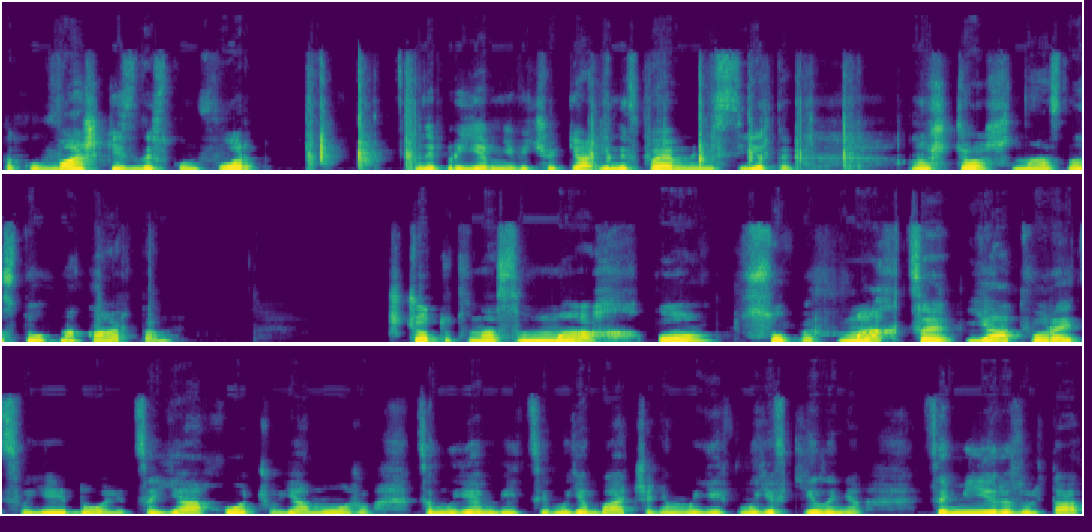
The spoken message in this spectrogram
таку важкість, дискомфорт, неприємні відчуття і невпевненість сіяти. Ну що ж, у нас наступна карта. Що тут в нас мах? О, супер! Мах це я творець своєї долі. Це я хочу, я можу, це мої амбіції, моє бачення, мої, моє втілення. Це мій результат,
